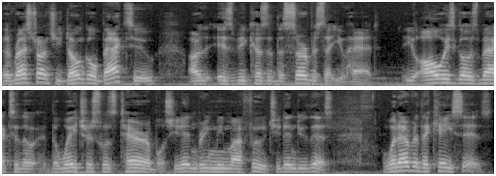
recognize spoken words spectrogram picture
the restaurants you don't go back to, are, is because of the service that you had. You always goes back to the the waitress was terrible. She didn't bring me my food. She didn't do this. Whatever the case is.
